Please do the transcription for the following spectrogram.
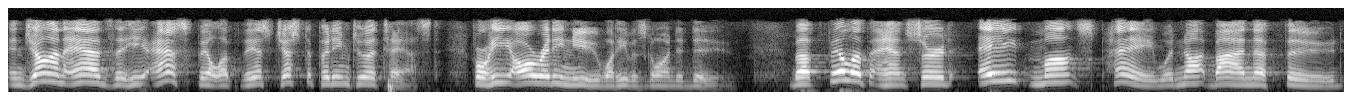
And John adds that he asked Philip this just to put him to a test, for he already knew what he was going to do. But Philip answered, Eight months' pay would not buy enough food,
